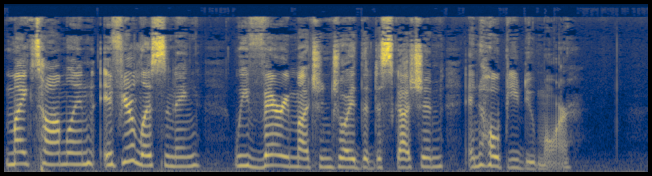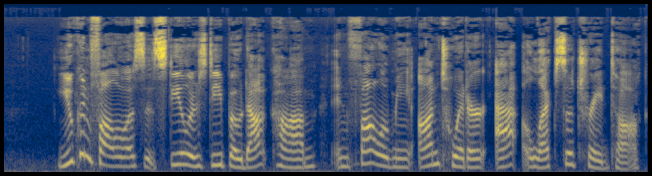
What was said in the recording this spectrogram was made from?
Mike Tomlin, if you're listening, we very much enjoyed the discussion and hope you do more. You can follow us at SteelersDepot.com and follow me on Twitter at Alexa Trade Talk.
